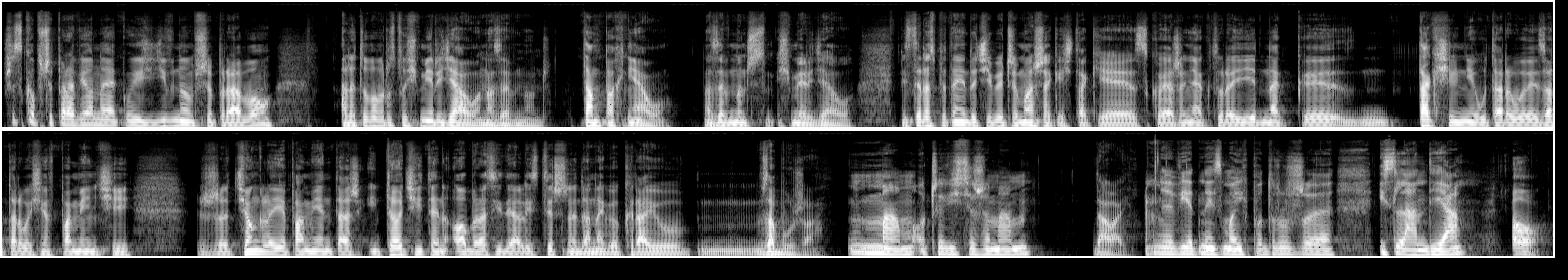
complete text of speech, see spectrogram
wszystko przyprawione jakąś dziwną przyprawą, ale to po prostu śmierdziało na zewnątrz. Tam pachniało. Na zewnątrz śmierdziało. Więc teraz pytanie do ciebie, czy masz jakieś takie skojarzenia, które jednak y, tak silnie utarły, zatarły się w pamięci, że ciągle je pamiętasz i to ci ten obraz idealistyczny danego kraju mm, zaburza? Mam, oczywiście, że mam. Dawaj. W jednej z moich podróży Islandia. O,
